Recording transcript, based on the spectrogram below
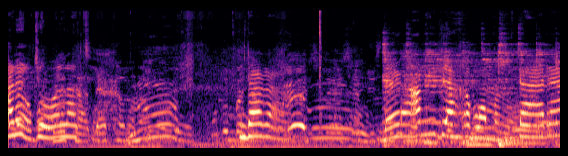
আরে জল আছে। দাঁড়া। দেখ আমি দেখাবো আমার দাঁড়া।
